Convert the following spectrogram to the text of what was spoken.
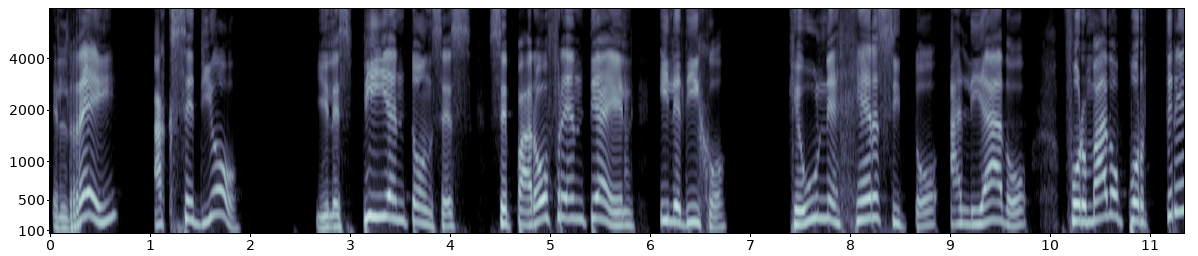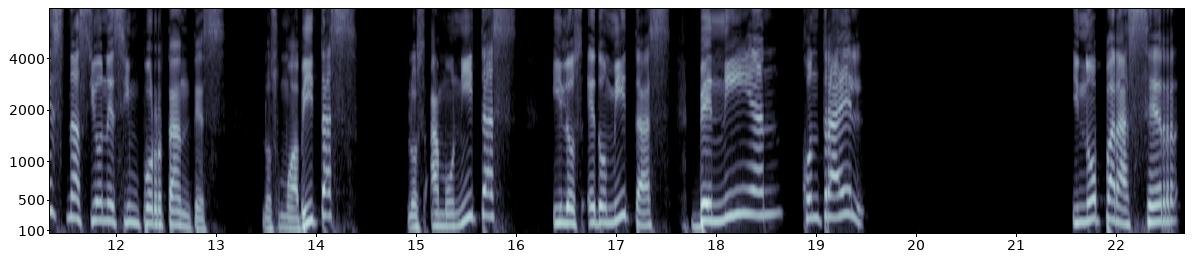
El rey accedió y el espía entonces se paró frente a él y le dijo que un ejército aliado formado por tres naciones importantes, los moabitas, los amonitas y los edomitas, venían contra él. Y no para hacer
